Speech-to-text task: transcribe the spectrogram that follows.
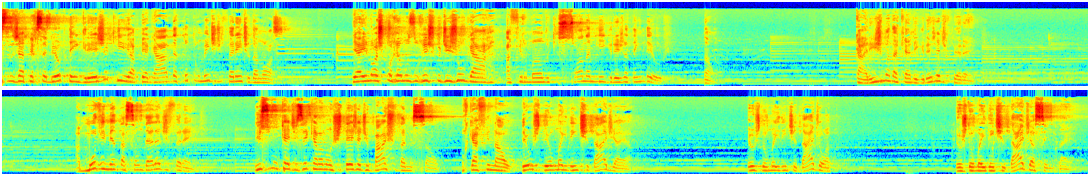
Você já percebeu que tem igreja que a pegada é totalmente diferente da nossa. E aí nós corremos o risco de julgar, afirmando que só na minha igreja tem Deus. Não. O carisma daquela igreja é diferente. A movimentação dela é diferente. Isso não quer dizer que ela não esteja debaixo da missão, porque afinal, Deus deu uma identidade a ela. Deus deu uma identidade ao Deus deu uma identidade à Assembleia.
